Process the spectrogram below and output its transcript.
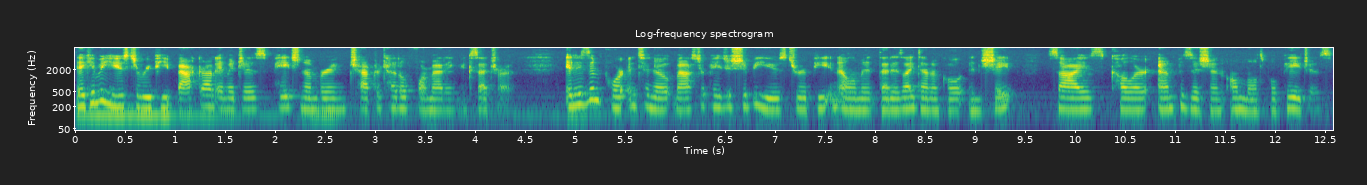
They can be used to repeat background images, page numbering, chapter title formatting, etc. It is important to note master pages should be used to repeat an element that is identical in shape, size, color, and position on multiple pages.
